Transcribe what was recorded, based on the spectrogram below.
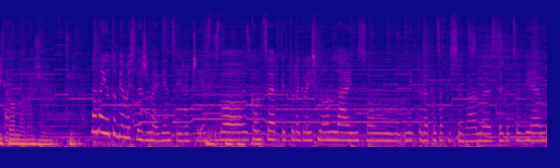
I Tak. to na razie tyle. No na YouTubie myślę, że najwięcej rzeczy jest, Jest bo koncerty, które graliśmy online są niektóre pozapisywane, z tego co wiem.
